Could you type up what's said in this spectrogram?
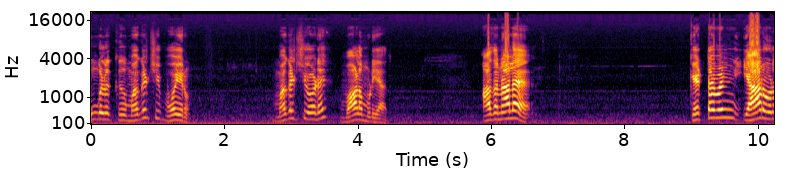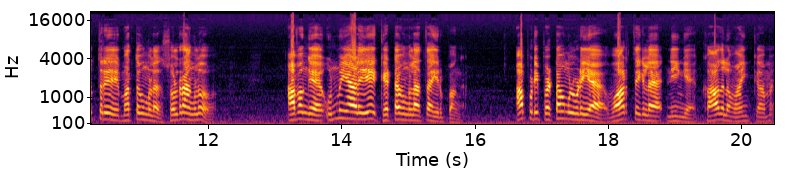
உங்களுக்கு மகிழ்ச்சி போயிடும் மகிழ்ச்சியோடு வாழ முடியாது. அதனால் கெட்டவன் யார் ஒருத்தர் மற்றவங்கள சொல்கிறாங்களோ அவங்க உண்மையாலேயே கெட்டவங்களாக தான் இருப்பாங்க. அப்படிப்பட்டவங்களுடைய வார்த்தைகளை நீங்கள் காதில் வாங்கிக்காம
